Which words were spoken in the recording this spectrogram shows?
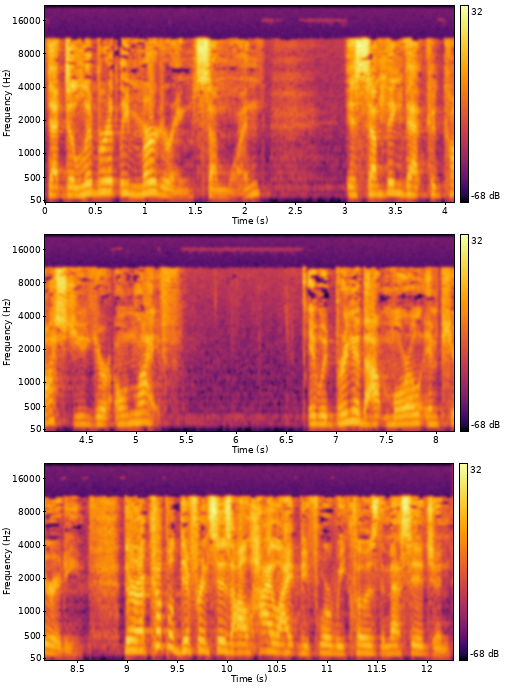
that deliberately murdering someone is something that could cost you your own life it would bring about moral impurity. There are a couple differences I'll highlight before we close the message and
